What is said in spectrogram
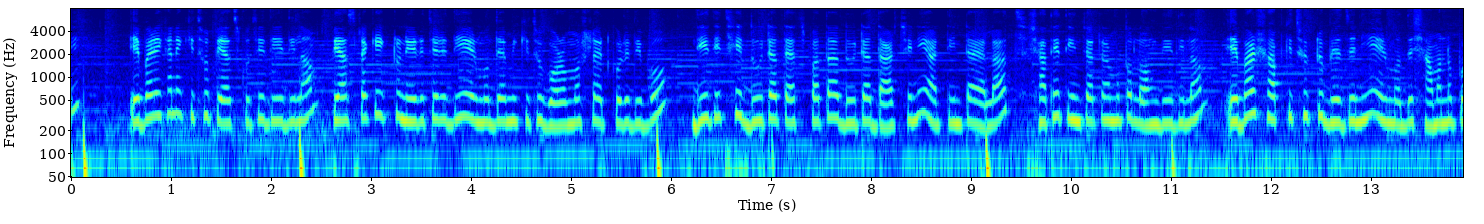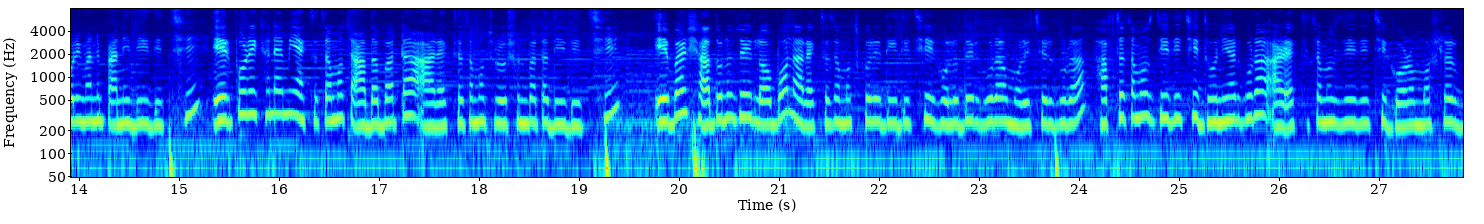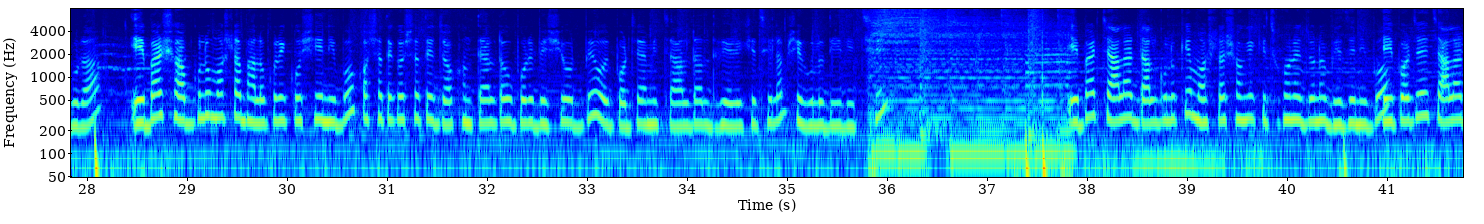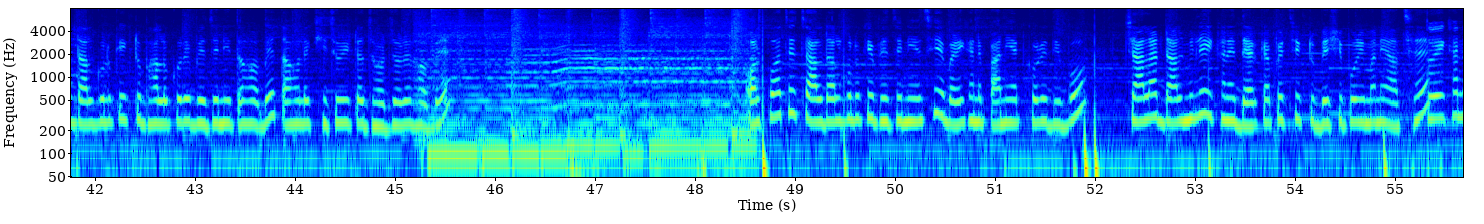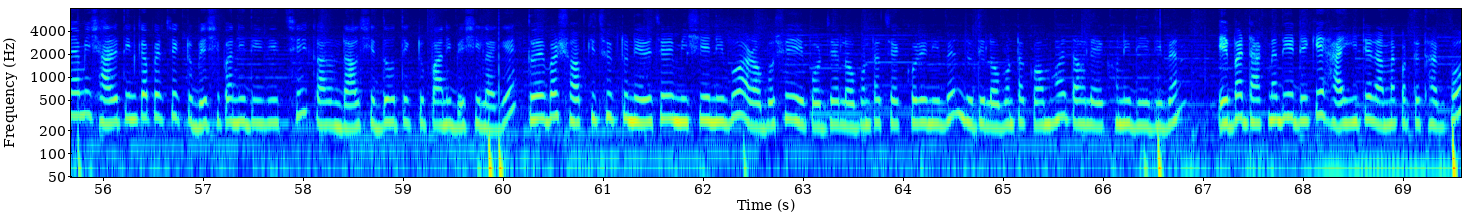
এবার এখানে কিছু পেঁয়াজ কুচি দিয়ে দিলাম। পেঁয়াজটাকে একটু নেড়ে চেড়ে দিয়ে এর মধ্যে আমি কিছু গরম মশলা অ্যাড করে দিব। দিয়ে দিচ্ছি দুইটা তেজপাতা, দুইটা দারচিনি আর তিনটা এলাচ। সাথে তিন চারটার মতো লং দিয়ে দিলাম। এবার সবকিছু একটু ভেজে নিয়ে এর মধ্যে সামান্য পরিমাণে পানি দিয়ে দিচ্ছি। এরপর এখানে আমি এক চা চামচ আদা বাটা আর এক চা চামচ রসুন বাটা দিয়ে দিচ্ছি। এবার স্বাদ অনুযায়ী লবণ আর এক চা চামচ করে দিয়ে দিচ্ছি হলুদের গুঁড়া, মরিচের গুঁড়া। হাফ চা চামচ দিয়ে দিচ্ছি ধনিয়ার গুঁড়া আর এক চা চামচ দিয়ে দিচ্ছি গরম মশলার গুঁড়া। এবার সবগুলো মশলা ভালো করে কষিয়ে নিব। কষাতে কষাতে যখন তেলটা উপরে বেশি উঠবে, ওই পর্যায়ে আমি চাল ডাল ধুয়ে রেখেছিলাম, সেগুলো দিয়ে দিচ্ছি। এবার চাল আর ডালগুলোকে মশলার সঙ্গে কিছুক্ষণের জন্য ভেজে নিব। এই পর্যায়ে চাল আর ডালগুলোকে একটু ভালো করে ভেজে নিতে হবে, তাহলে খিচুড়িটা ঝরঝরে হবে। অল্প আছে, চাল ডালগুলোকে ভেজে নিয়েছি, এবার এখানে পানি অ্যাড করে দিব। চাল আর ডাল মিলে এখানে দেড় কাপের চেয়ে একটু বেশি পরিমাণে আছে। তো এখানে আমি সাড়ে তিন কাপের চেয়ে একটু বেশি পানি দিয়ে দিচ্ছি কারণ ডাল সিদ্ধ হতে একটু পানি বেশি লাগে। তো এবার সবকিছু একটু নেড়েচেড়ে মিশিয়ে নিব আর অবশ্যই এই পর্যায়ে লবণটা চেক করে নেবেন। যদি লবণটা কম হয় তাহলে এখনই দিয়ে দিবেন। এবার ঢাকনা দিয়ে ডেকে হাই হিটে রান্না করতে থাকব।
